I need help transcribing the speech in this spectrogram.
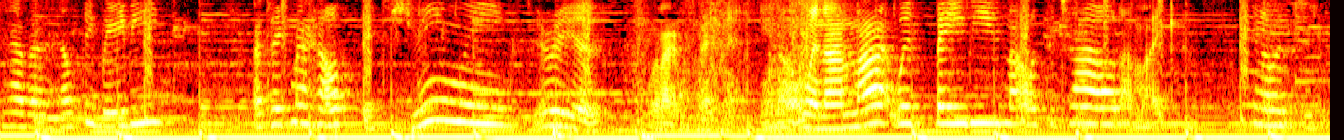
to have a healthy baby. I take my health extremely serious when I'm pregnant. You know, when I'm not with baby, not with the child, I'm like, you know, it's just,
